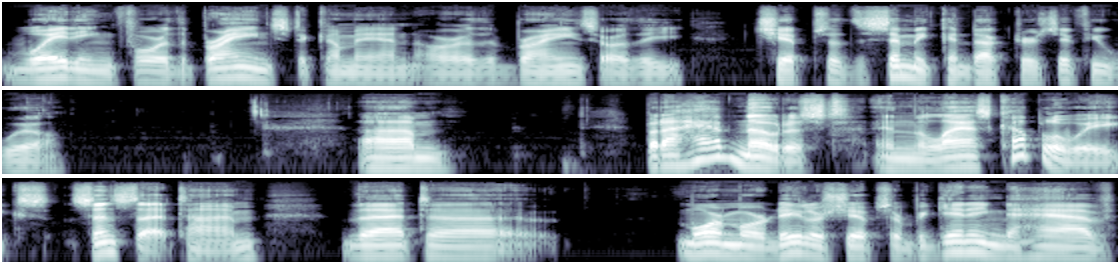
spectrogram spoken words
waiting for the brains to come in, or the brains or the chips or the semiconductors, if you will. Um, but I have noticed in the last couple of weeks since that time that uh, more and more dealerships are beginning to have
